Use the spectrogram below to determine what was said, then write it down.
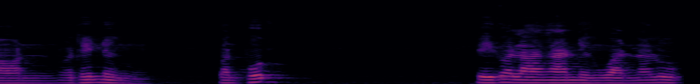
นอนวันที่หนึ่งวันพุธปีก็ลางานหนึ่งวันนะลูก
